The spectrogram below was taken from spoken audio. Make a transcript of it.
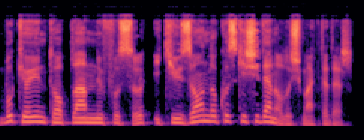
Bu köyün toplam nüfusu 219 kişiden oluşmaktadır.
